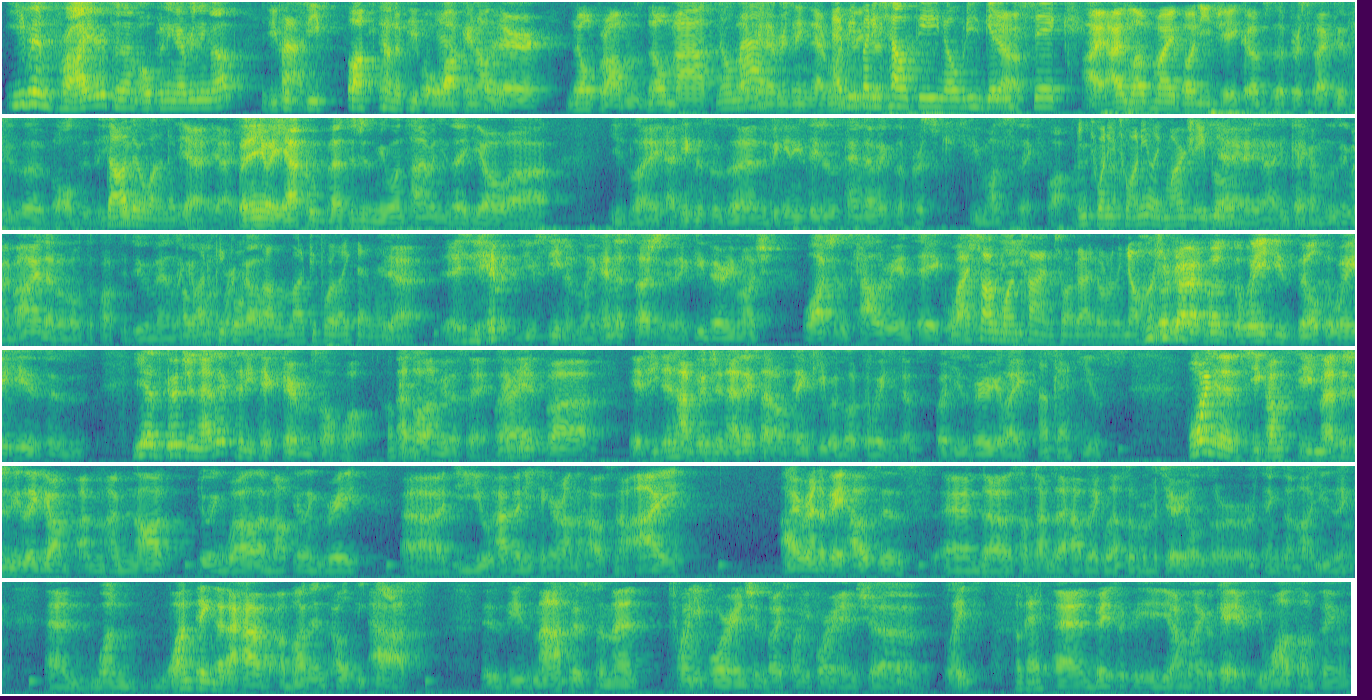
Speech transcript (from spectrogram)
Even prior to them opening everything up, It's you could see fuck ton of people Yeah, walking of on there, no problems, no masks, No masks. everything. Everybody's healthy. Nobody's getting Yeah. sick. I, I love my buddy Jacob's perspective. He's the bald dude. He The other one, okay. Yeah, yeah. But anyway, Jakub messages me one time and he's like, "Yo, uh, he's like, I think this was uh, in the beginning stages of the pandemic, the first few months. He's like, fuck. man. In 2020, like March, April. Yeah, yeah, yeah. He's Okay. like, I'm losing my mind. I don't know what the fuck to do, man. Like, a lot of people, a lot of people are like that, man. Yeah, It's him. You've seen him, like him especially. Like he very much watches his calorie intake. Well, I saw him one eats. time, so I don't- really know. Regard, but the way he's built, the way he is, his, he has good genetics and he takes care of himself well. Okay. That's all I'm gonna say. Like right. if uh, if he didn't have good genetics, I don't think he would look the way he does. But he's very like okay. he's. Point is, he comes, he messages me he's like, "Yo, I'm, I'm, I'm not doing well. I'm not feeling great. Uh, do you have anything around the house?" Now I. I renovate houses, and uh, sometimes I have like leftover materials or, or things I'm not using. And one one thing that I have abundance out the ass is these massive cement, 24 inches by 24 inch uh, plates. Okay. And basically, I'm like, okay, if you want something,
